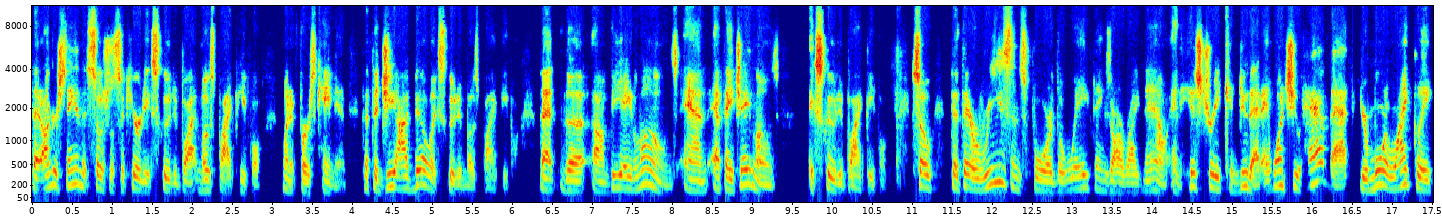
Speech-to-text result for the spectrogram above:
That understand that Social Security excluded black, most Black people when it first came in, that the GI Bill excluded most Black people, that the um, VA loans and FHA loans excluded black people. So that there are reasons for the way things are right now and history can do that. And once you have that you're more likely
